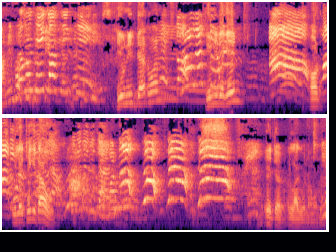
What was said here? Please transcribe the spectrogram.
আমি Someone বলছি take out the pin. You need that one? Stop. You need again? Ow. Or What will I take it out? No, no, no, no. এটা লাগবে না মনে হয়।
